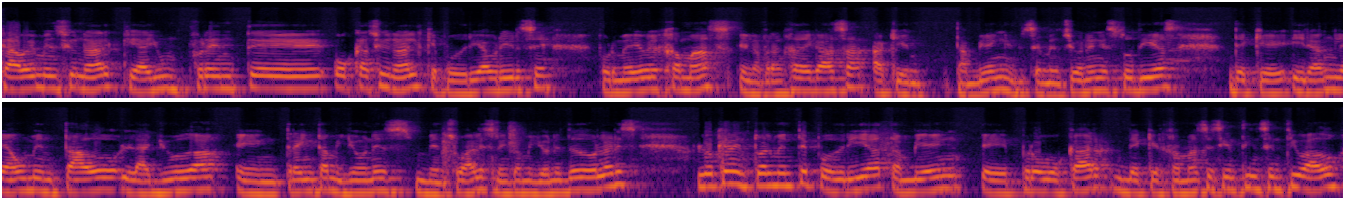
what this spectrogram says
cabe mencionar que hay un frente ocasional que podría abrirse por medio del Hamas en la franja de Gaza, a quien también se menciona en estos días de que Irán le ha aumentado la ayuda en 30 millones mensuales, 30 millones de dólares, lo que eventualmente podría también eh, provocar de que el Hamas se siente incentivado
